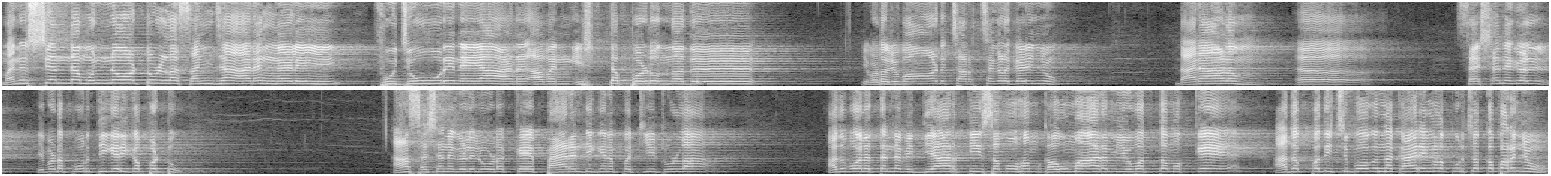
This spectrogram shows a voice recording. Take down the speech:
മനുഷ്യന്റെ മുന്നോട്ടുള്ള സഞ്ചാരങ്ങളിൽ ഫുജൂറിനെയാണ് അവൻ ഇഷ്ടപ്പെടുന്നത്. ഇവിടെ ഒരുപാട് ചർച്ചകൾ കഴിഞ്ഞു. ധാരാളം സെഷനുകൾ ഇവിടെ പൂർത്തീകരിക്കപ്പെട്ടു. ആ സെഷനുകളിലൂടെയൊക്കെ പാരന്റിങ്ങിനെ പറ്റിയിട്ടുള്ള അതുപോലെ തന്നെ വിദ്യാർത്ഥി സമൂഹം കൗമാരം യുവത്വം ഒക്കെ അതപ്പതിച്ചു പോകുന്ന കാര്യങ്ങളെക്കുറിച്ചൊക്കെ പറഞ്ഞു.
